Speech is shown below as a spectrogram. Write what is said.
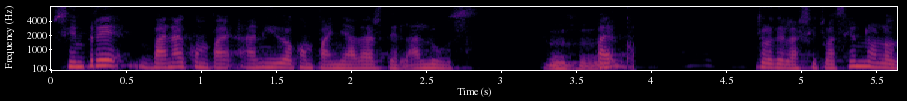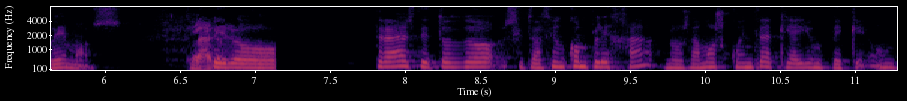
siempre van han ido acompañadas de la luz. Uh -huh. Dentro de la situación no lo vemos, claro. pero detrás de toda situación compleja nos damos cuenta que hay un, un,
